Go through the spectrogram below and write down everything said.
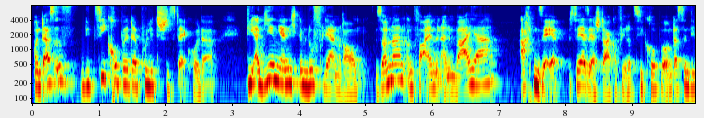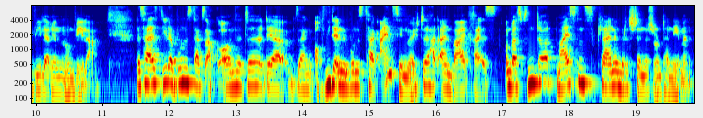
und das ist die Zielgruppe der politischen Stakeholder. Die agieren ja nicht im luftleeren Raum, sondern und vor allem in einem Wahljahr achten sehr, sehr, sehr stark auf ihre Zielgruppe und das sind die Wählerinnen und Wähler. Das heißt, jeder Bundestagsabgeordnete, der sagen, auch wieder in den Bundestag einziehen möchte, hat einen Wahlkreis. Und was sind dort? Meistens kleine mittelständische Unternehmen.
